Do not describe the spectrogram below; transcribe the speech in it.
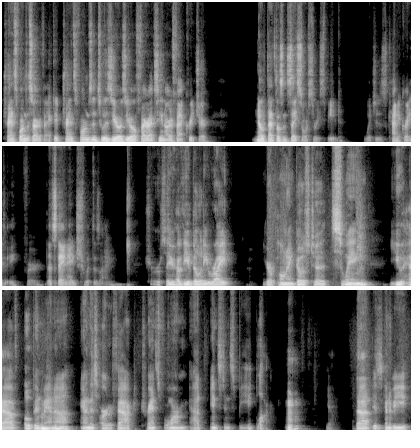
transform this artifact. It transforms into a 0 0 Phyrexian artifact creature. Note that doesn't say sorcery speed, which is kind of crazy for this day and age with design. Sure. So you have the ability, right? Your opponent goes to swing. You have open mana, and this artifact transform at instant speed block. Mhm. Yeah, that is going to be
